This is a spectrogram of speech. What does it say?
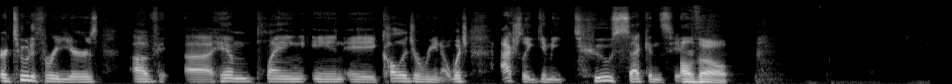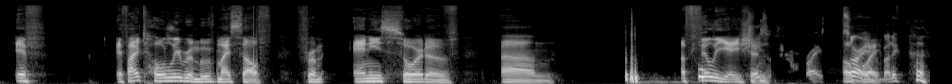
or two to three years of uh, him playing in a college arena? Which actually, give me two seconds here. Although, if if I totally remove myself from any sort of um, affiliation. Oh, Sorry, boy. everybody.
